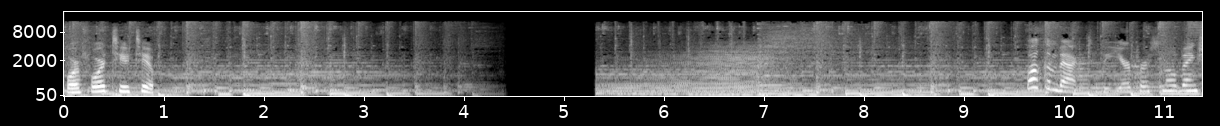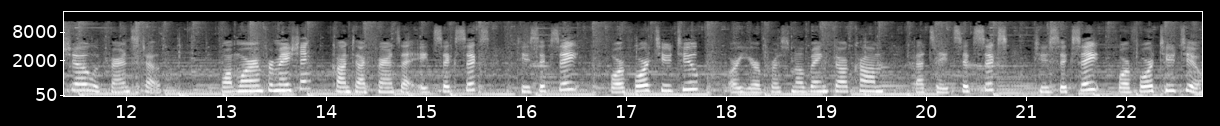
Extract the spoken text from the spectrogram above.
4422. Welcome back to the Your Personal Bank Show with Ferenc Toth. Want more information? Contact Ferenc at 866 268 4422 or yourpersonalbank.com. That's 866 268 4422.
